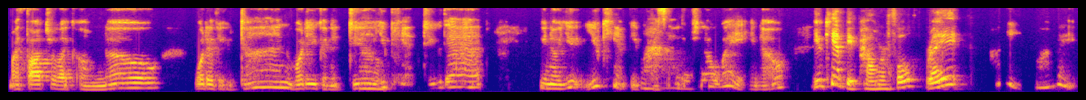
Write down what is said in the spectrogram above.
my thoughts were like, oh no, what have you done? What are you going to do? Oh. You can't do that you know, you you can't be present. Wow. There's no way, you know. You can't be powerful, right? Right, right.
